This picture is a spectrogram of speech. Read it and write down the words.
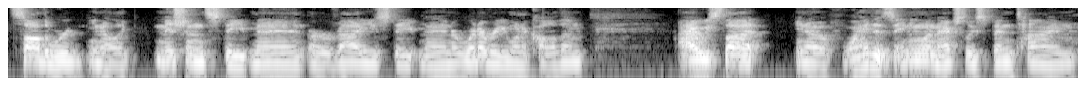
saw the word, you know, like mission statement or value statement or whatever you want to call them, I always thought, you know, why does anyone actually spend time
